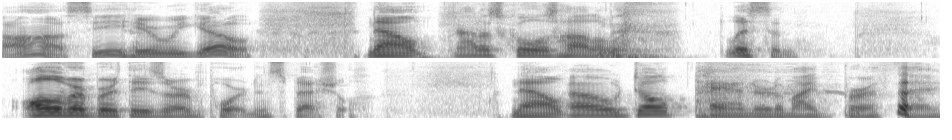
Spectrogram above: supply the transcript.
ah see here we go now Not as cool as Halloween. listen all of our birthdays are important and special now oh, don't pander to my birthday.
